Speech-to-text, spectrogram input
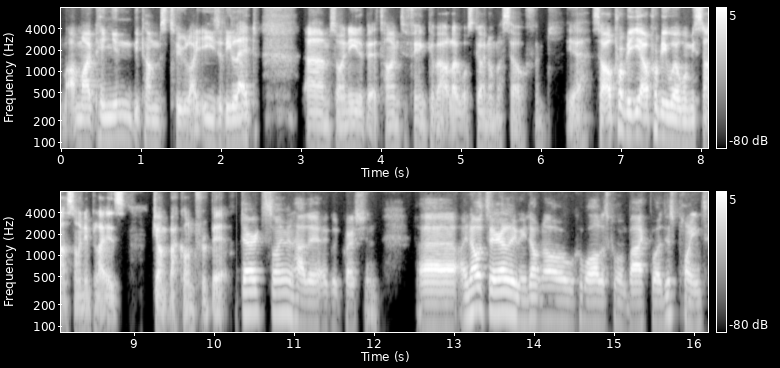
my opinion becomes too like easily led. Um, so I need a bit of time to think about like what's going on myself and yeah. So I'll probably yeah I'll probably will when we start signing players jump back on for a bit. Derek Simon had a, a good question. Uh, I know it's early, we don't know who all is coming back, but at this point,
